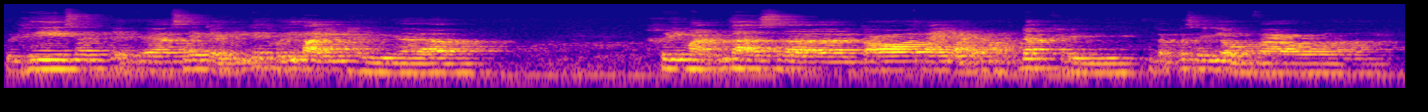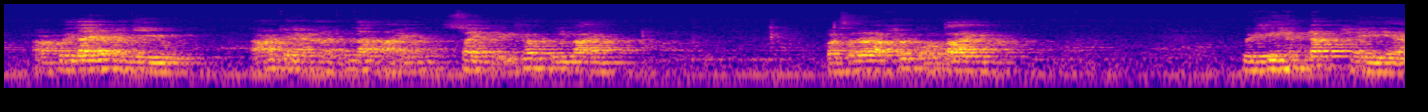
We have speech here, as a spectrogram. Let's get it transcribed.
Vì khi xoay, ờ, xoay kỹ cái khuỷu tay thì uh, khi mà chúng ta ờ, co tay lại mặt đất thì lực nó sẽ dồn vào khuỷu tay rất là nhiều. Đó cho nên là chúng ta phải xoay kỹ khớp khuỷu tay và sau đó là khớp cổ tay. Vì khi hít đất thì uh,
